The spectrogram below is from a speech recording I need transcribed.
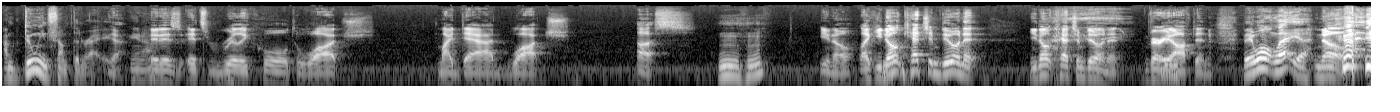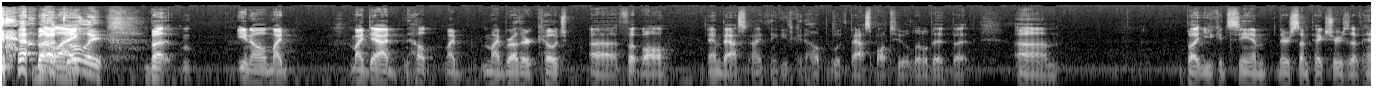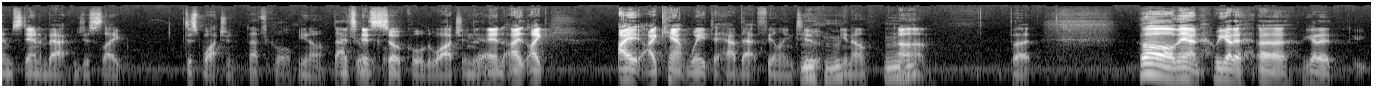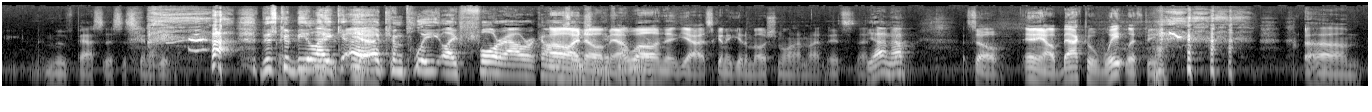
I'm doing something right. Yeah, You know? it is. It's really cool to watch my dad watch us. Mm-hmm. You know, like you don't catch him doing it. You don't catch him doing it very often. They won't let you. No, but like, totally. but you know, my my dad helped my my brother coach uh, football and basketball. I think he could help with basketball too a little bit, but um, but you could see him. There's some pictures of him standing back and just like just watching. That's cool. You know, That's it's, really it's cool. so cool to watch, and Yeah. and I like, I I can't wait to have that feeling too. Mm-hmm. You know, um, but oh man, we gotta uh, we gotta move past this. It's gonna get. This could be like a, Yeah. a complete like four hour conversation. oh. I know, man. Well, more. and then, yeah, it's gonna get emotional, and I'm not. It's Yeah, no. So anyhow, back to weightlifting. um,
